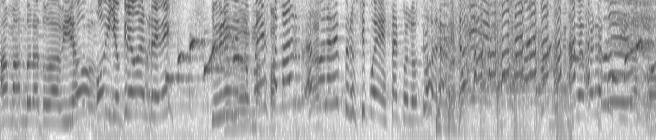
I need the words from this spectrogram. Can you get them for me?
amándola todavía. Yo, pero- hoy yo creo al revés. Yo creo Yo que más puedes amar a dos a la vez, pero sí puedes estar con los dos a la vez. Estoy de acuerdo contigo.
